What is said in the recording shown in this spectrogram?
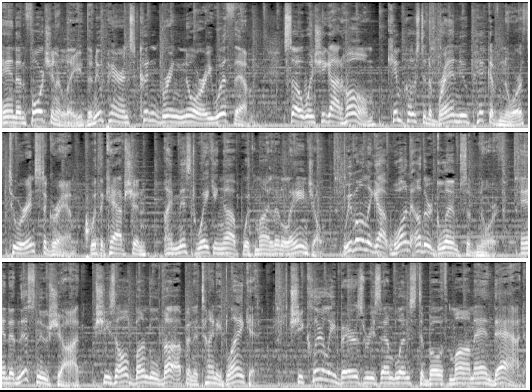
and unfortunately, the new parents couldn't bring Nori with them. So when she got home, Kim posted a brand new pic of North to her Instagram with the caption, I missed waking up with my little angel. We've only got one other glimpse of North, and in this new shot, she's all bundled up in a tiny blanket. She clearly bears resemblance to both mom and dad,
